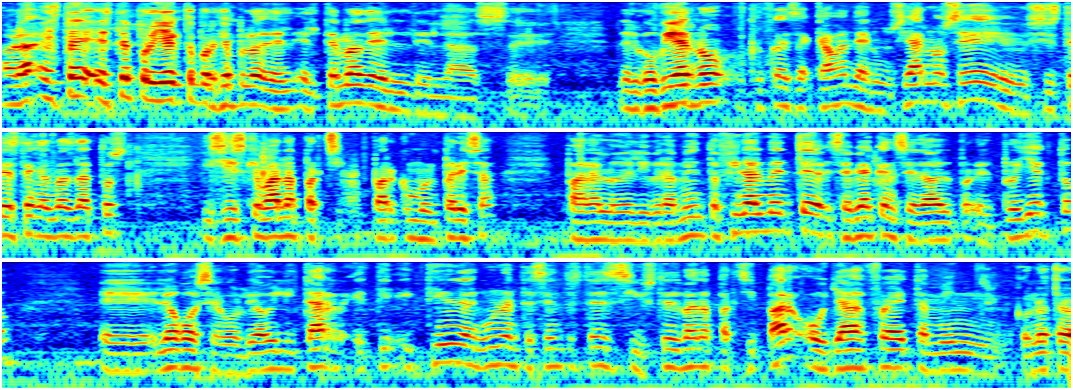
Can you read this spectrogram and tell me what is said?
Ahora, este, este proyecto, por ejemplo, el, el tema del, de las, eh, del gobierno, creo que se acaban de anunciar, no sé si ustedes tengan más datos, y si es que van a participar como empresa para lo del libramiento. Finalmente se había cancelado el, el proyecto, eh, luego se volvió a habilitar. Eh, ¿Tienen algún antecedente ustedes si ustedes van a participar o ya fue también con otra,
